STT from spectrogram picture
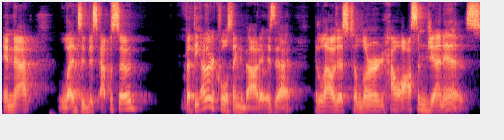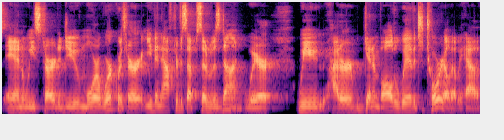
And that led to this episode. But the other cool thing about it is that it allows us to learn how awesome Jen is. And we started to do more work with her even after this episode was done, where we had her get involved with a tutorial that we have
